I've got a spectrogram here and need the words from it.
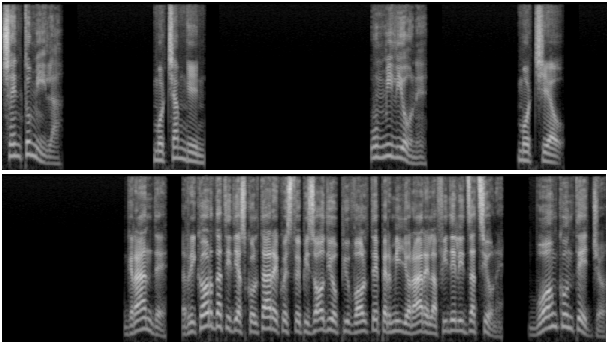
100.000, 100.000, un milione. 1 triệu. Grande! Ricordati di ascoltare questo episodio più volte per migliorare la fidelizzazione. Buon conteggio!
